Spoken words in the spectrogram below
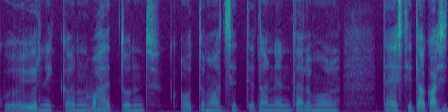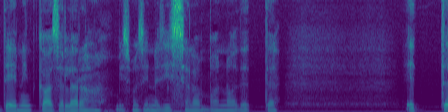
kui üürnik on vahetunud automaatselt ja ta on endale mul täiesti tagasi teeninud ka selle raha, mis ma sinna sisse olen pannud, et et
